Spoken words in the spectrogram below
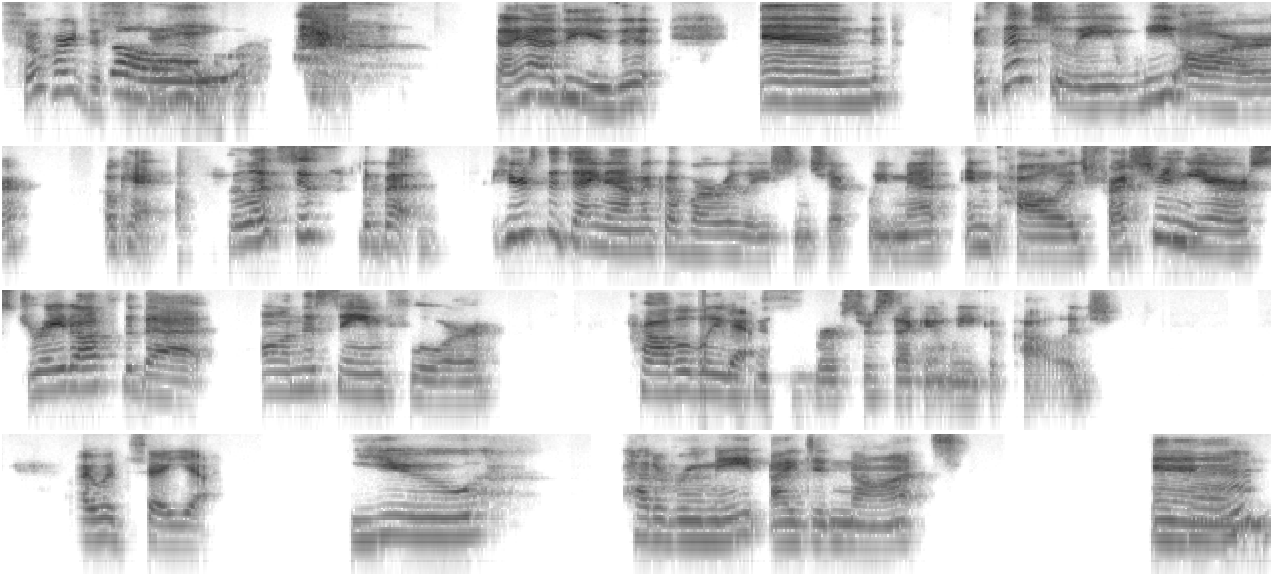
So hard to So, say. I had to use it. And essentially, we are okay. So let's just the be- here's the dynamic of our relationship. We met in college, freshman year, straight off the bat, on the same floor, probably within the first or second week of college. I would say, yeah. You had a roommate. I did not. And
